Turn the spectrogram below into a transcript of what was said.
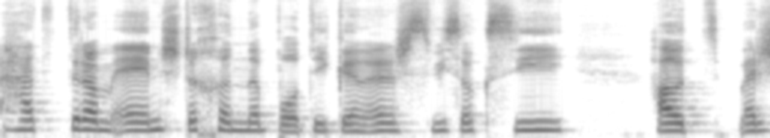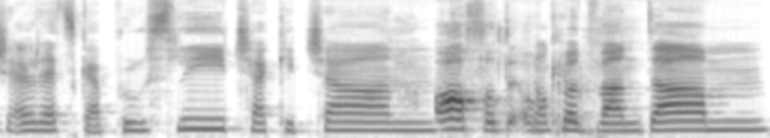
hätte er am ehesten können bodigen? Er war es wie so, gewesen, halt, wer ist, er es gegeben, Bruce Lee, Jackie Chan, Ah, von der. Okay. Jean-Claude Van Damme,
